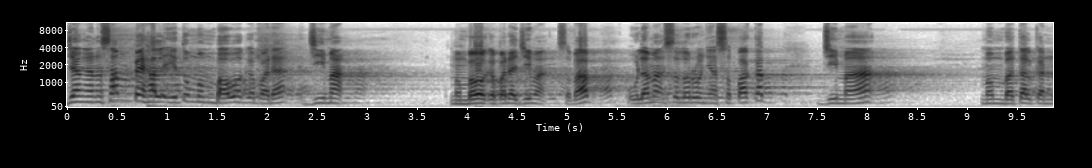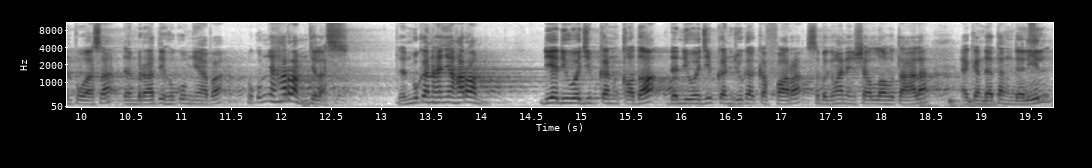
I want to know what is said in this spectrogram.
Jangan sampai hal itu membawa kepada jima membawa kepada jima sebab ulama seluruhnya sepakat jima membatalkan puasa dan berarti hukumnya apa? Hukumnya haram jelas. Dan bukan hanya haram, dia diwajibkan qada dan diwajibkan juga kafara sebagaimana insyaallah taala akan datang dalil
